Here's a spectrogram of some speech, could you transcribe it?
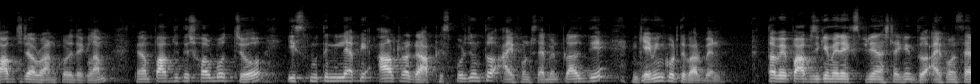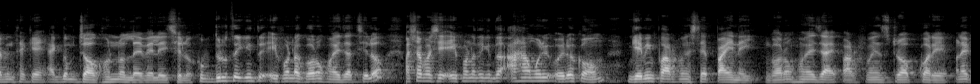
পাবজিটা রান করে দেখলাম। দেখলাম পাবজিতে সর্বোচ্চ স্মুথে নিলে আপনি আলট্রা গ্রাফিক্স পর্যন্ত আইফোন সেভেন প্লাস দিয়ে গেমিং করতে পারবেন। তবে পাবজি গেমের এক্সপিরিয়েন্সটা কিন্তু আইফোন সেভেন থেকে একদম জঘন্য লেভেলেই ছিল। খুব দ্রুতই কিন্তু এই ফোনটা গরম হয়ে যাচ্ছিল। পাশাপাশি এই ফোনটাতে কিন্তু আহামরি ওই রকম গেমিং পারফরমেন্সটা পাই নাই। গরম হয়ে যায় পারফরমেন্স ড্রপ করে, অনেক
